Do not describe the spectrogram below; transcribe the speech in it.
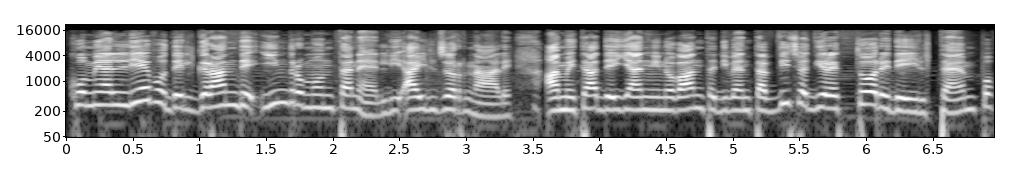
come allievo del grande Indro Montanelli a Il Giornale. A metà degli anni 90 diventa vice direttore di Il Tempo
